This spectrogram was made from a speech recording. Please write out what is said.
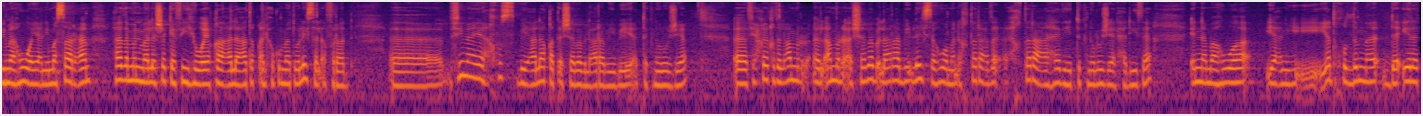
بما هو يعني مسار عام هذا مما لا شك فيه هو يقع على عاتق الحكومات وليس الأفراد. فيما يخص بعلاقة الشباب العربي بالتكنولوجيا. في حقيقة الأمر الأمر الشباب العربي ليس هو من اخترع اخترع هذه التكنولوجيا الحديثة إنما هو يعني يدخل ضمن دائرة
